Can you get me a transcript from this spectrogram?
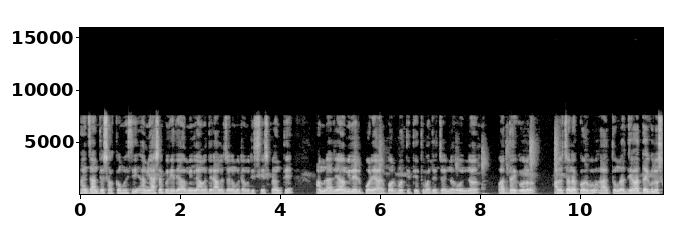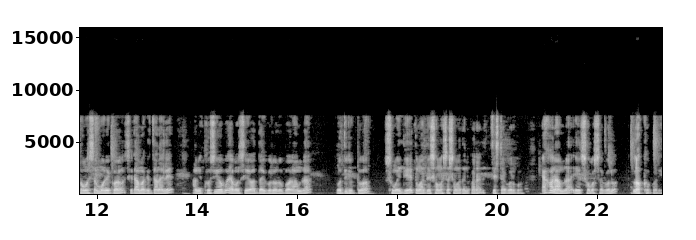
জানতে সক্ষম হয়েছি। আমি আশা করি রেওয়া মিলে আমাদের আলোচনা মোটামুটি শেষ প্রান্তে। আমরা রেওয়া মিলের পরে পরবর্তীতে তোমাদের জন্য অন্য অধ্যায়গুলো আলোচনা করব। আর তোমরা যে অধ্যায়গুলো সমস্যা মনে করো, সেটা আমাকে জানালে আমি খুশি হব এবং সেই অধ্যায়গুলোর উপর আমরা অতিরিক্ত সময় দিয়ে তোমাদের সমস্যার সমাধান করার চেষ্টা করব। এখন আমরা এর সমস্যাগুলো লক্ষ্য করি।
